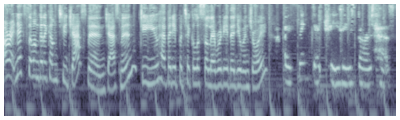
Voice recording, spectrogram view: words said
All right, next up, I'm going to come to Jasmine. Jasmine, do you have any particular celebrity that you enjoy? I think that chasing stars has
